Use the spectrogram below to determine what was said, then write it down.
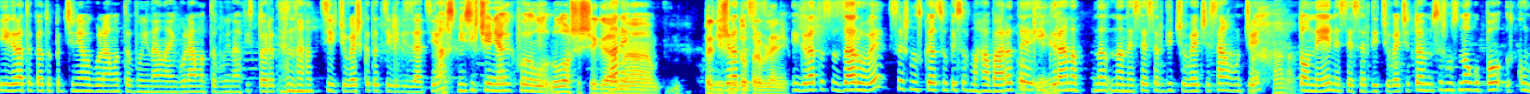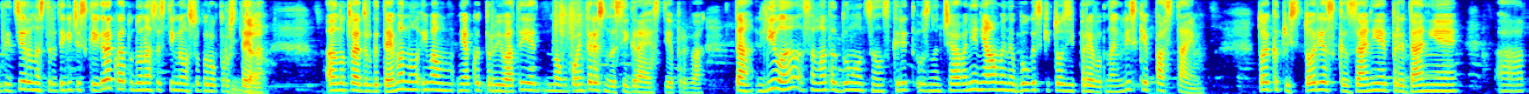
И играта, която причинява голямата война, най-голямата война в историята на човешката цивилизация. Аз мислих, че е някаква лоша шега А, не. на предишното Играта с- управление. Играта с зарове, всъщност, която се описва в Махабарата, Окей. е игра на, на, на не се сърди човече, само че Аха. то не е не се сърди човече, то е всъщност много по-комплицирана стратегическа игра, която до нас е стигнала супер опростена. Да. А, но това е друга тема, но имам някои от правилата и е много по-интересно да се играе с тия правила. Да, лила, самата дума от санскрит означава, ние нямаме на български този превод, на английски е pastime. Той е като история, сказание, предание,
